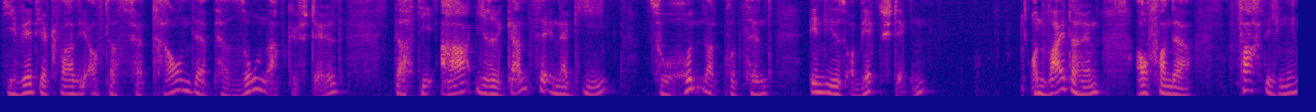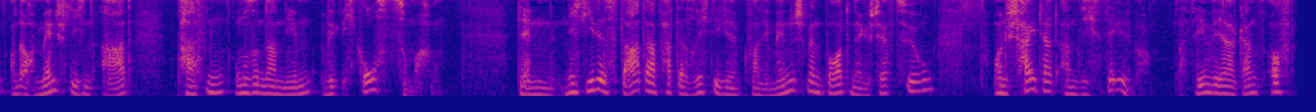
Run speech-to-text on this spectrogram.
Hier wird ja quasi auf das Vertrauen der Person abgestellt, dass die A ihre ganze Energie zu 100 Prozent in dieses Objekt stecken und weiterhin auch von der fachlichen und auch menschlichen Art passen, um so ein Unternehmen wirklich groß zu machen. Denn nicht jedes Startup hat das richtige quasi Management Board in der Geschäftsführung und scheitert an sich selber. Das sehen wir ja ganz oft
